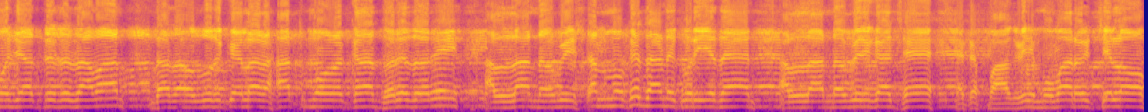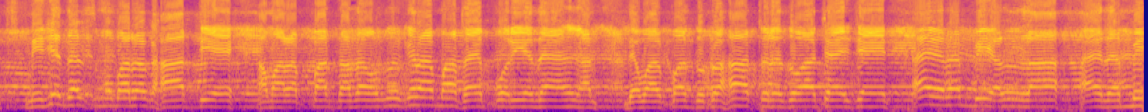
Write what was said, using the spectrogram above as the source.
মুজাদ্দিদ জামান, দাদা হুজুর কেলার হাত মোরখানা ধরে ধরে আল্লাহ নবীর সম্মুখে দাঁড় করিয়ে দেন। আল্লাহ নবীর কাছে একটা পাগড়ি মোবারক ছিল, নিজে দাস মোবারক হাত দিয়ে আমার আপনার দাদা হুজুরকেরা মাথায় পরিয়ে দেন। দেওয়ার পর দুটো হাত তুলে দোয়া চাইছেন আয় রব্বি আল্লাহ, আয় রব্বি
